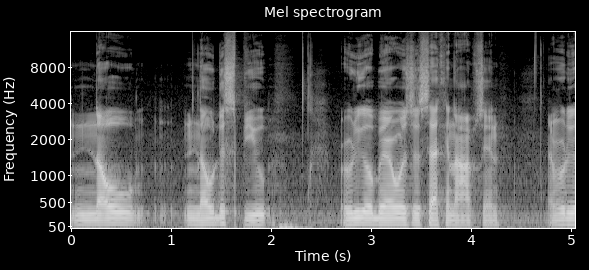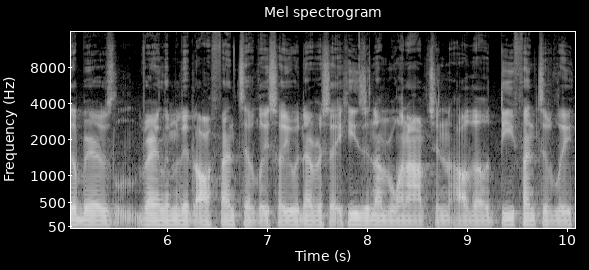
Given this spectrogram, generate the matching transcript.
no no dispute. Rudy Gobert was the second option, and Rudy Gobert is very limited offensively, so you would never say he's the number one option. Although defensively,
